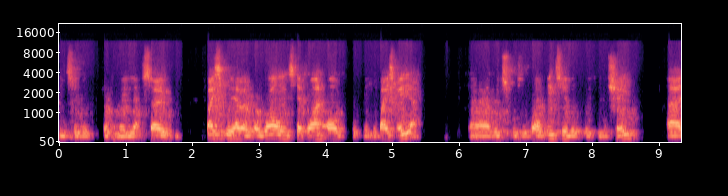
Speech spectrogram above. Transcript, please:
into the media. So basically, we have a, a roll in step one of the, the base media, uh, which, which is rolled into the, the machine. Uh,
